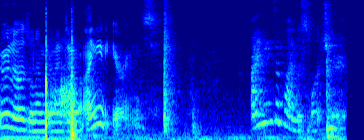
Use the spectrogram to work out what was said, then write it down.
Who knows what I'm gonna do? I need earrings. I need to find a sweatshirt.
